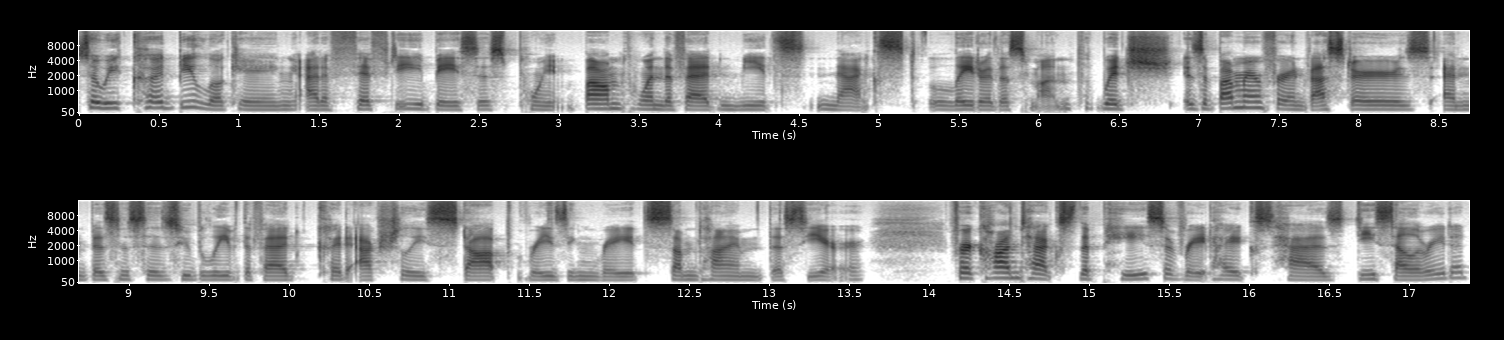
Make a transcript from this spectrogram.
So we could be looking at a 50 basis point bump when the Fed meets next later this month, which is a bummer for investors and businesses who believe the Fed could actually stop raising rates sometime this year. For context, the pace of rate hikes has decelerated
